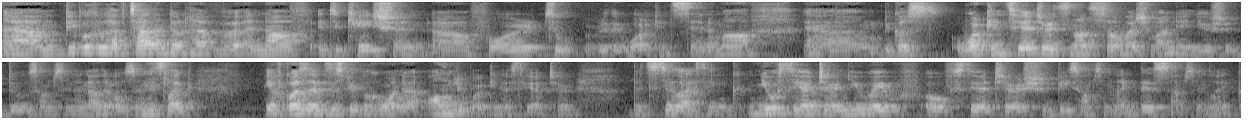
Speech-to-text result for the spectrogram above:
um, people who have talent don't have uh, enough education uh, for to really work in cinema um, because work in theater it's not so much money and you should do something another also and it's like yeah of course there exist people who want to only work in a theater but still i think new theater new way of, of theater should be something like this something like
